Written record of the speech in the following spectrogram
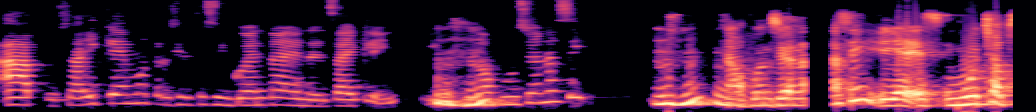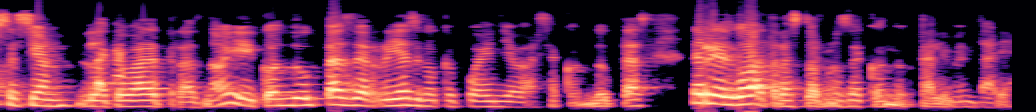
ah, pues ahí quemo 350 en el cycling. Y no funciona así. No funciona así. Y es mucha obsesión la que va detrás, ¿no? Y conductas de riesgo que pueden llevarse a conductas de riesgo a trastornos de conducta alimentaria.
